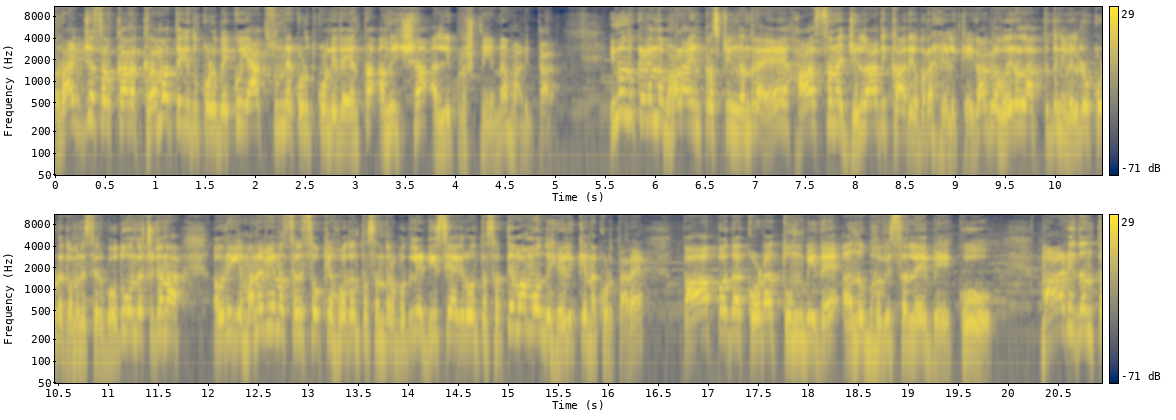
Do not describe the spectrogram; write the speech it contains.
ರಾಜ್ಯ ಸರ್ಕಾರ ಕ್ರಮ ತೆಗೆದುಕೊಳ್ಬೇಕು, ಯಾಕೆ ಸುಮ್ಮನೆ ಕುಳಿತುಕೊಂಡಿದೆ ಅಂತ ಅಮಿತ್ ಶಾ ಅಲ್ಲಿ ಪ್ರಶ್ನೆಯನ್ನ ಮಾಡಿದ್ದಾರೆ. ಇನ್ನೊಂದು ಕಡೆಯಿಂದ ಬಹಳ ಇಂಟ್ರೆಸ್ಟಿಂಗ್ ಅಂದ್ರೆ ಹಾಸನ ಜಿಲ್ಲಾಧಿಕಾರಿಯವರ ಹೇಳಿಕೆ. ಈಗಾಗಲೇ ವೈರಲ್ ಆಗ್ತದೆ ನೀವೆಲ್ಲರೂ ಕೂಡ ಗಮನಿಸಿರಬಹುದು ಒಂದಷ್ಟು ಜನ ಅವರಿಗೆ ಮನವಿಯನ್ನು ಸಲ್ಲಿಸೋಕೆ ಹೋದಂತ ಸಂದರ್ಭದಲ್ಲಿ ಡಿ ಸಿ ಆಗಿರುವಂಥ ಸತ್ಯಭಾಮ ಒಂದು ಹೇಳಿಕೆಯನ್ನು ಕೊಡ್ತಾರೆ. ಪಾಪದ ಕೊಡ ತುಂಬಿದೆ, ಅನುಭವಿಸಲೇಬೇಕು. ಮಾಡಿದಂಥ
